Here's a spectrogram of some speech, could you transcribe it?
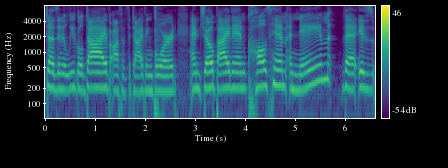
does an illegal dive off of the diving board, and Joe Biden calls him a name that is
